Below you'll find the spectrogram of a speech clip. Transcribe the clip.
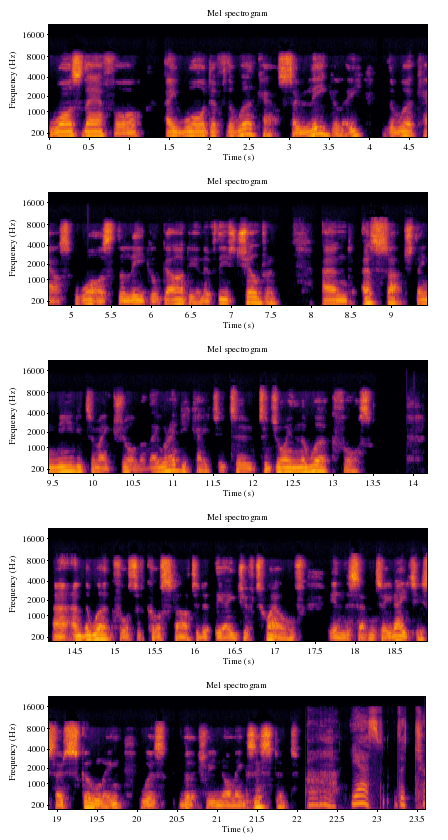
was therefore a ward of the workhouse. So legally, the workhouse was the legal guardian of these children. And as such, they needed to make sure that they were educated to, to join the workforce. Uh, and the workforce, of course, started at the age of 12 in the 1780s. So schooling was virtually non existent. Ah, yes. The ch-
